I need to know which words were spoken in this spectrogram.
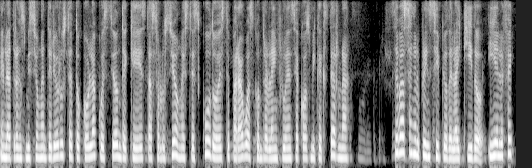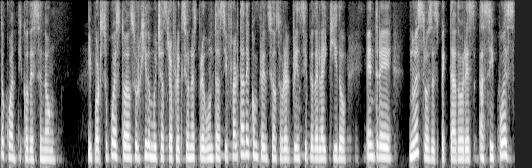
En la transmisión anterior usted tocó la cuestión de que esta solución, este escudo, este paraguas contra la influencia cósmica externa, se basa en el principio del aikido y el efecto cuántico de Zenón. Y por supuesto han surgido muchas reflexiones, preguntas y falta de comprensión sobre el principio del aikido entre nuestros espectadores. Así pues,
